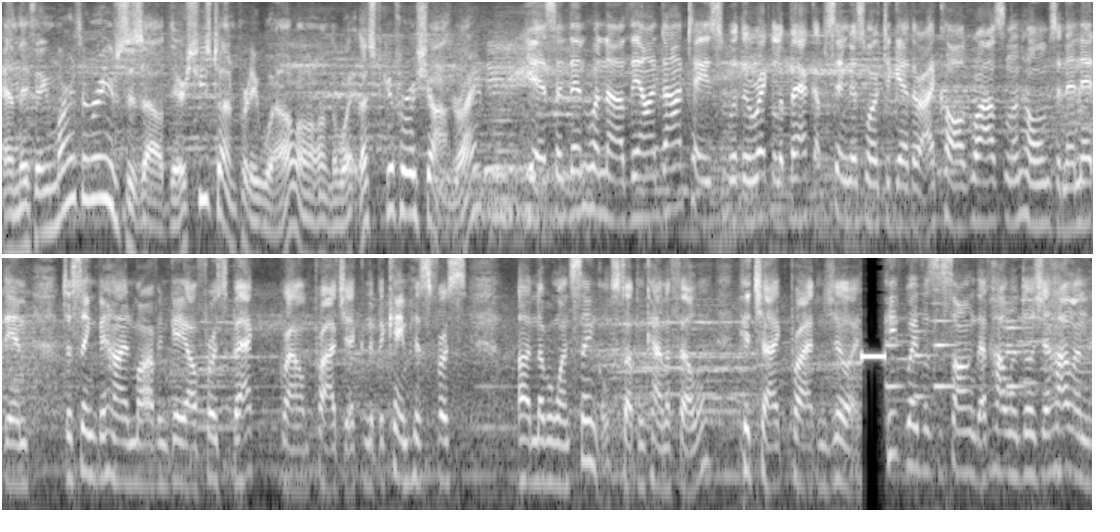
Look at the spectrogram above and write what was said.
And they think Martha Reeves is out there. She's done pretty well on the way. Let's give her a shot, right? Yes, and then when uh, the Andantes with the regular backup singers weren't together, I called Rosalind Holmes and Annette in to sing behind Marvin Gaye, our first background project, and it became his first uh, number one single, Stubborn Kind of Fella, Hitchhike, Pride and Joy. Heat Wave was a song that Holland Dozier Holland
